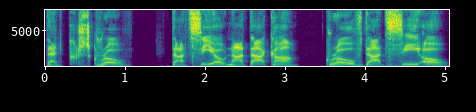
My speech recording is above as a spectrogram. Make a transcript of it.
That's grove.co, not dot .com. Grove.co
